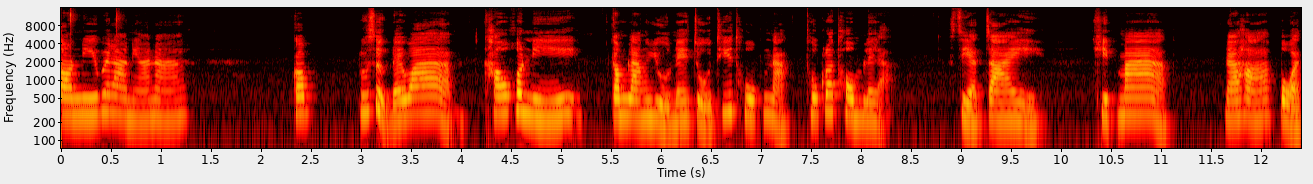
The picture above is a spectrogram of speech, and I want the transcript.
ตอนนี้เวลาเนี้ยนะ ก็รู้สึกได้ว่าเขาคนนี้กำลังอยู่ในจุดที่ทุกข์หนัก ทุกข์ระทมเลยแหละเสียใจ คิดมากนะคะ ปวด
